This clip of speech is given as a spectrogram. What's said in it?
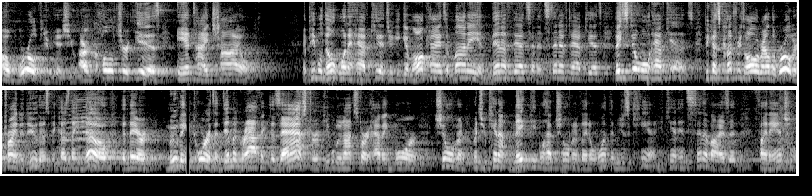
a worldview issue. Our culture is anti child. If people don't want to have kids, you can give them all kinds of money and benefits and incentive to have kids. They still won't have kids because countries all around the world are trying to do this because they know that they are moving towards a demographic disaster people do not start having more children. But you cannot make people have children if they don't want them. You just can't. You can't incentivize it financially.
